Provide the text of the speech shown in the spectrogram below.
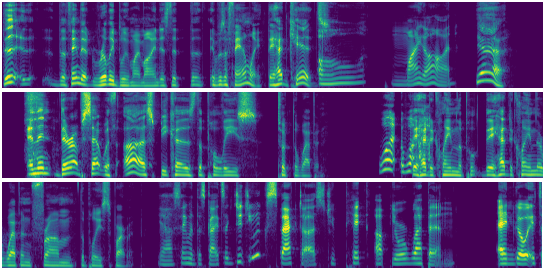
the the thing that really blew my mind is that the, it was a family. They had kids. Oh my god. Yeah. And then they're upset with us because the police took the weapon. What? what They had uh, to claim the pol- they had to claim their weapon from the police department. Yeah, same with this guy. It's like, did you expect us to pick up your weapon and go? It's,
